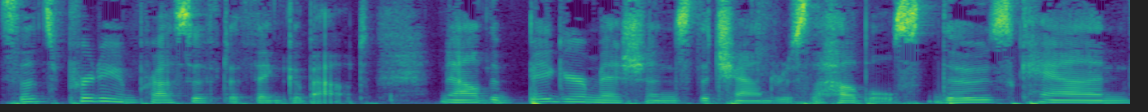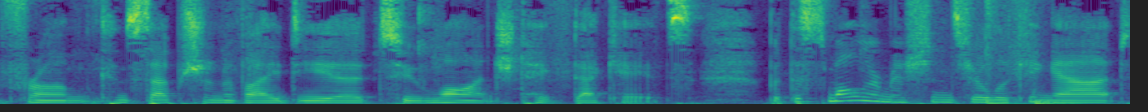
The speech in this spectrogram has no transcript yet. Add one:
So that's pretty impressive to think about. Now, the bigger missions, the Chandras, the Hubbles, those can, from conception of idea to launch, take decades. But the smaller missions, you're looking at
